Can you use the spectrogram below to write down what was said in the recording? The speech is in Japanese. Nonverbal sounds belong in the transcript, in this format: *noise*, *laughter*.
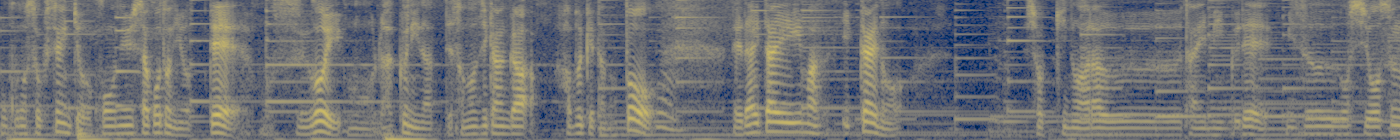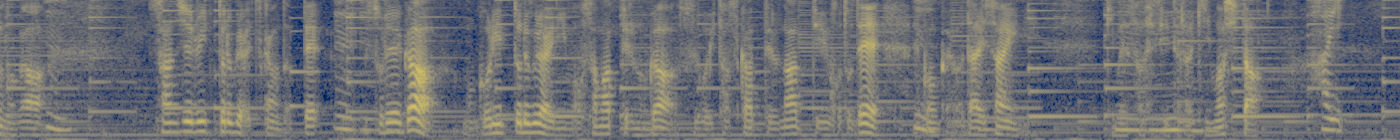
もうこの食洗機を購入したことによってもうすごいもう楽になってその時間が省けたのと、で大体まあ1回の食器の洗うタイミングで水を使用するのがうん。30リットルぐらい使うんだって。うん。それがもう5リットルぐらいに今収まってるのがすごい助かってるなっていうことで、うん今回は第3位に決めさせていただきました、はい。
